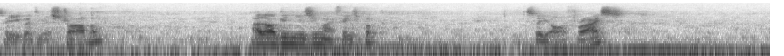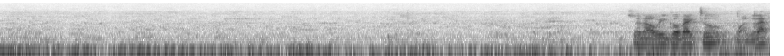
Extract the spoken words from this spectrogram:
So you go to your Strava. I log in using my Facebook. So you authorize. So now we go back to OneLap.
